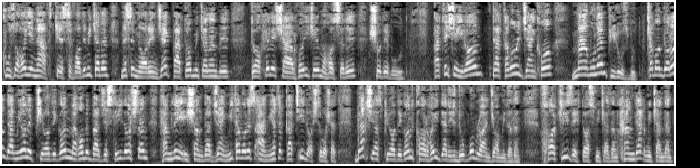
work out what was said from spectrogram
کوزه های نفت که استفاده می‌کردن مثل نارنجک پرتاب می‌کردن به داخل شهرهایی که محاصره شده بود. ارتش ایران در تمام جنگ ها معمولا پیروز بود. کمانداران در میان پیادگان مقام برجسته‌ای داشتند. حمله ایشان در جنگ می توانست اهمیت قطعی داشته باشد. بخشی از پیادگان کارهای درجه دوم را انجام می‌دادند. خاکریز احداث می‌کردند خندق میکندند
